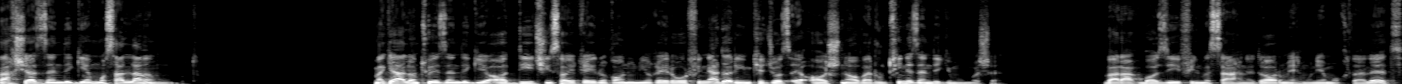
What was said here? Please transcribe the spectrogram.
بخشی از زندگی مسلممون بود. مگه الان توی زندگی عادی چیزهای غیر قانونی و غیر عرفی نداریم که جزء آشنا و روتین زندگیمون باشه؟ ورق بازی، فیلم صحنه‌دار، مهمونی مختلط،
